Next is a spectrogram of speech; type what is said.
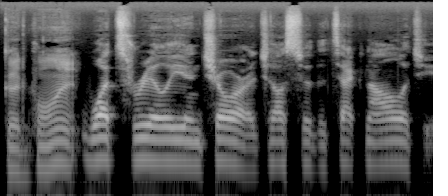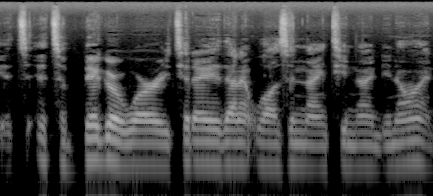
Good point. What's really in charge, us or the technology? It's, it's a bigger worry today than it was in 1999.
